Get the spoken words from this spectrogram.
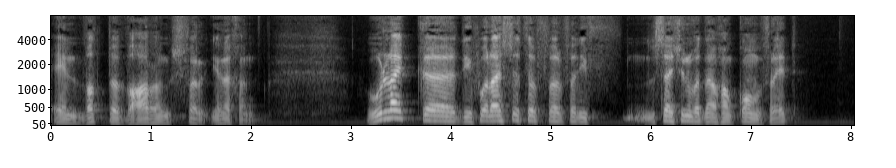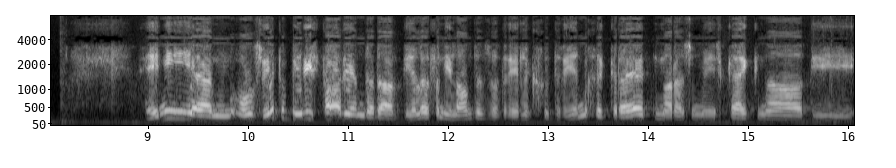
en Wildbewaringsvereniging. Hoe lyk uh, die vooruitsigte vir vir die seisoen wat nou gaan kom, Fred? En nie um, ons weet op hierdie stadium dat daar dele van die land is wat redelik goed reën gekry het, maar as 'n mens kyk na die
